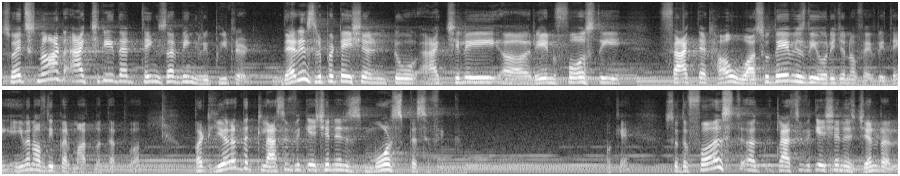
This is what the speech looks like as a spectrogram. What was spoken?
So it's not actually that things are being repeated. There is repetition to actually uh, reinforce the fact that how Vasudev is the origin of everything, even of the Paramatma Tattva. But here the classification is more specific. Okay? So the first uh, classification is general,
